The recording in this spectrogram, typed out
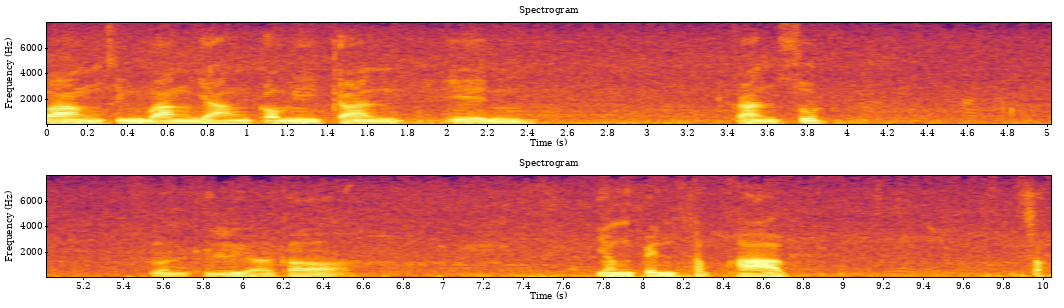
บางสิ่งบางอย่างก็มีการเอ็นการซุด ส่วนที่เหลือก็ยังเป็นสภาพสัก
